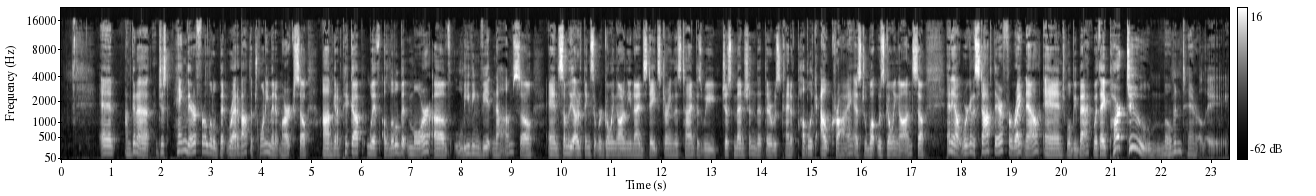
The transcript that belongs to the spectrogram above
And I'm going to just hang there for a little bit. We're at about the 20 minute mark, so I'm going to pick up with a little bit more of leaving Vietnam. So, and some of the other things that were going on in the United States during this time, because we just mentioned that there was kind of public outcry as to what was going on. So, anyhow, we're going to stop there for right now, and we'll be back with a part two momentarily.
